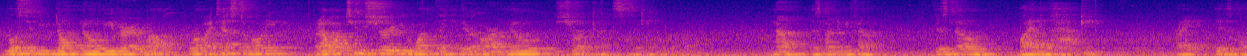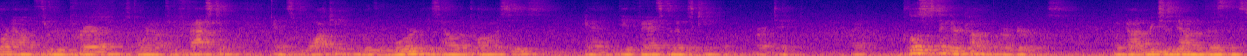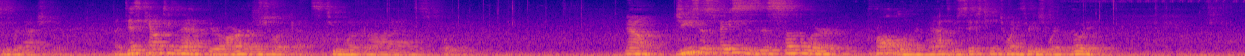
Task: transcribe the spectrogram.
Most of you don't know me very well or my testimony, but I want to assure you one thing there are no shortcuts in the kingdom of God. None. There's none to be found. There's no Bible hack, right? It is born out through prayer, it's born out through fasting, and it's walking with the Lord is how the promises and the advancement of his kingdom are obtained. Right? The closest thing there come are miracles. When God reaches down and does things supernaturally. But discounting that, there are no shortcuts to what God has for you. Now, Jesus faces this similar problem in Matthew 16, 23 is worth noting.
